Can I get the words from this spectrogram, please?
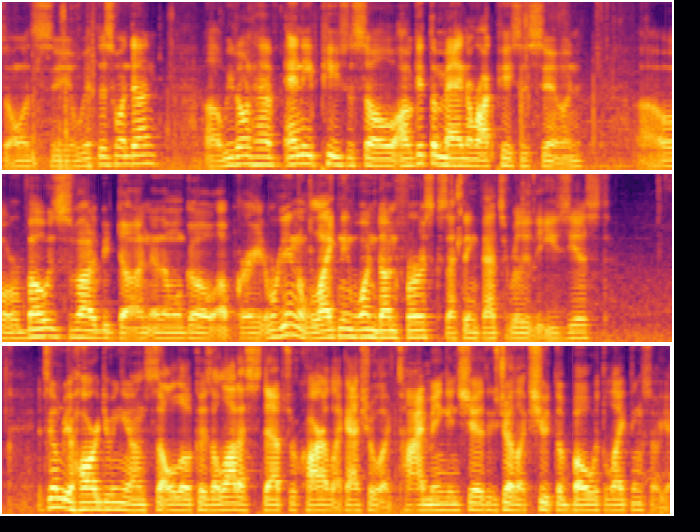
So let's see. We'll get this one done. Uh, we don't have any pieces, so I'll get the Magna Rock pieces soon. Uh, our bow's about to be done, and then we'll go upgrade. We're getting the lightning one done first, because I think that's really the easiest. It's gonna be hard doing it on solo, because a lot of steps require like actual like timing and shit. Because you have to like shoot the bow with the lightning. So yeah,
